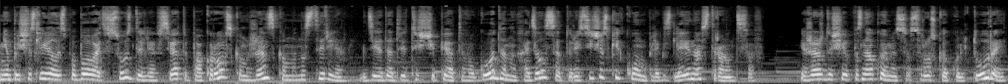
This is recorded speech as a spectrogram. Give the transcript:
Мне посчастливилось побывать в Суздале в Свято-Покровском женском монастыре, где до 2005 года находился туристический комплекс для иностранцев. И жаждущие познакомиться с русской культурой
